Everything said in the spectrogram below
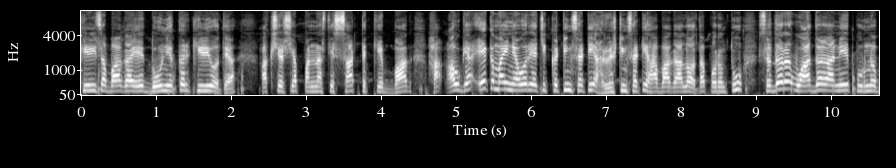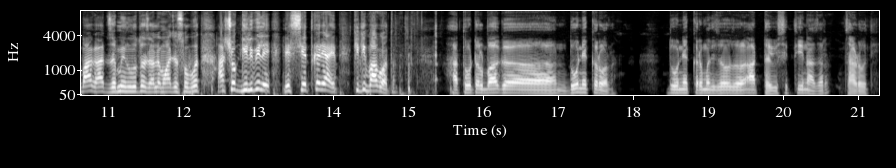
केळीचा बाग आहे. दोन एकर केळी होत्या. अक्षरशः पन्नास ते साठ टक्के बाग हा अवघ्या एक महिन्यावर याची कटिंगसाठी हार्वेस्टिंगसाठी हा बाग आला होता. परंतु सदर वादळाने पूर्ण बाग हा जमीन उतर झालं माझ्यासोबत. अशोक गिलबिले हे शेतकरी आहेत. किती बाग होता? हा टोटल बाग दोन एकर होता. दोन एकरमध्ये जवळजवळ अठ्ठावीस ते तीन हजार झाडं होती.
